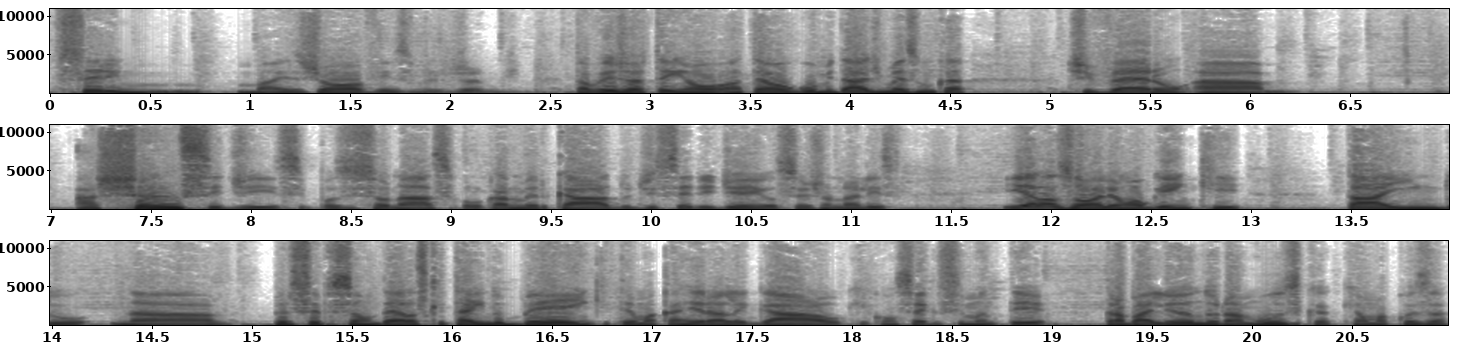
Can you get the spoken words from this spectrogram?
serem mais jovens, já, talvez já tenham até alguma idade, mas nunca tiveram a a chance de se posicionar, se colocar no mercado, de ser DJ ou ser jornalista, e elas olham alguém que está indo na percepção delas, que está indo bem, que tem uma carreira legal, que consegue se manter trabalhando na música, que é uma coisa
